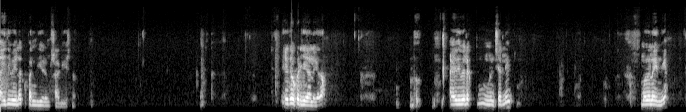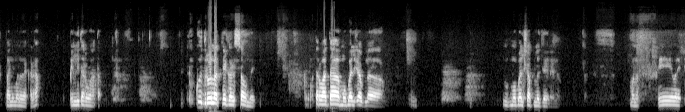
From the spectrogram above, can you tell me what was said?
ఐదు వేలకు పని చేయడం స్టార్ట్ చేసిన. ఏదో ఒకటి చేయాలి కదా. ఐదు వేలకు నుంచి వెళ్ళి మొదలైంది పని మనది అక్కడ. పెళ్ళి తర్వాత. కొద్ది రోజులు అట్లే గడుస్తూ ఉన్నాయి తర్వాత మొబైల్ షాప్లో మొబైల్ షాప్లో జాయిన్ అయినా. మన ఫేవరెట్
